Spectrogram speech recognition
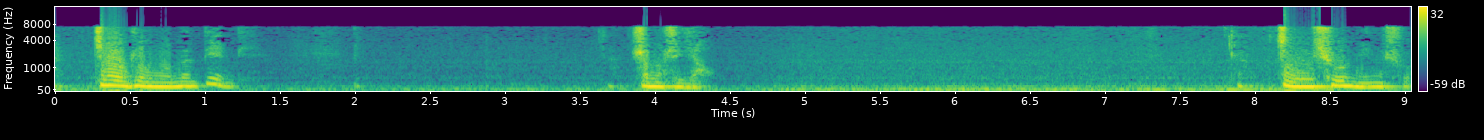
啊，教给我们辨别什么是妖。祖丘明说。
